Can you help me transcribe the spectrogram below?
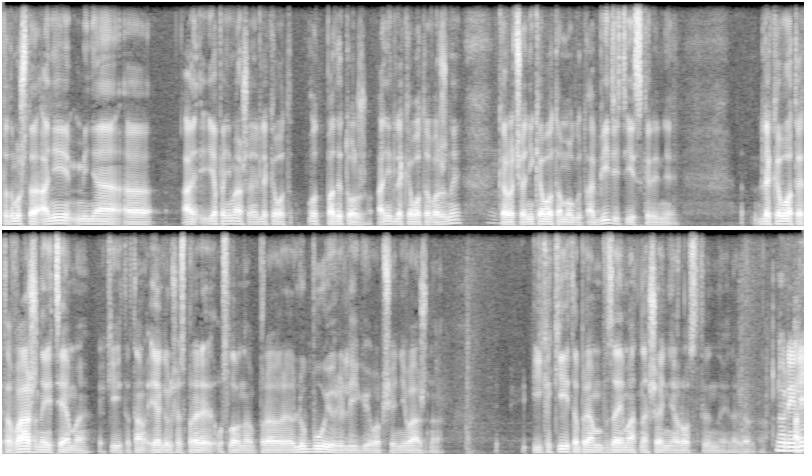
потому что они меня, э, а я понимаю, что они для кого-то, вот подытожу, они для кого-то важны, короче, они кого-то могут обидеть искренне, для кого-то это важные темы какие-то там, я говорю сейчас про, условно, про любую религию, вообще неважно, и какие-то прям взаимоотношения родственные, наверное. Ну, А религия,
